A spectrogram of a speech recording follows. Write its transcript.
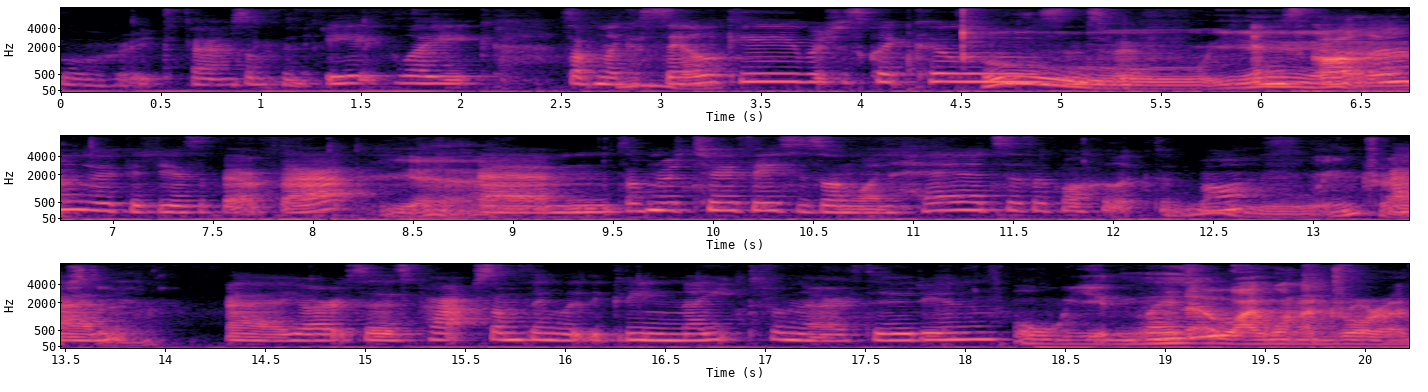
Oh right. Um, something ape-like, something like a selkie, which is quite cool. since we've- Ooh, yeah. In Scotland, we could use a bit of that. Yeah. Um, something with two faces on one head says apocalyptic moth. Ooh, interesting. Uh, York says perhaps something like the Green Knight from the Arthurian. Oh, you Legend? know I want to draw a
